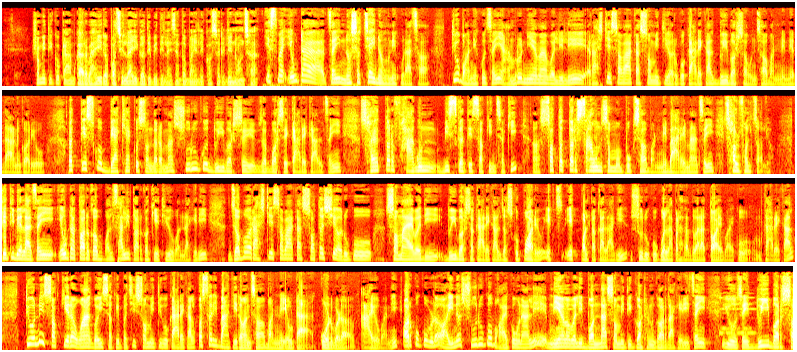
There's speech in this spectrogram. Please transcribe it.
समितिको काम कारवाही र पछिल्ला गतिविधिलाई चाहिँ तपाईँले कसरी लिनुहुन्छ? यसमा एउटा चाहिँ नसच्याइ नहुने कुरा छ। त्यो भनेको चाहिँ हाम्रो नियमावलीले राष्ट्रिय सभाका समितिहरूको कार्यकाल दुई वर्ष हुन्छ भन्ने निर्धारण गर्यो। र त्यसको व्याख्याको सन्दर्भमा सुरुको दुई वर्ष वर्ष कार्यकाल चाहिँ छयत्तर फागुन बिस गते सकिन्छ कि सतहत्तर साउनसम्म पुग्छ भन्ने बारेमा चाहिँ छलफल चल्यो। त्यति बेला चाहिँ एउटा तर्क बलशाली तर्क के थियो भन्दाखेरि जब राष्ट्रिय सभाका सदस्यहरूको समयावधि दुई वर्ष कार्यकाल जसको पर्यो एक एकपल्टका लागि सुरुको गोला प्रसादद्वारा तय भएको कार्यकाल त्यो नै सकिएर उहाँ गइसकेपछि समितिको कार्यकाल कसरी बाँकी रहन्छ भन्ने एउटा कोडबाट आयो भने अर्को कोडबाट होइन सुरुको भएको हुनाले नियमावली बन्दा समिति गठन गर्दाखेरि चाहिँ यो चाहिँ दुई वर्ष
